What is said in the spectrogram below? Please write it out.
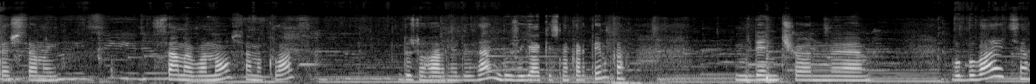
теж саме, саме воно, саме клас. Дуже гарний дизайн, дуже якісна картинка. Ніде нічого не вибивається.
